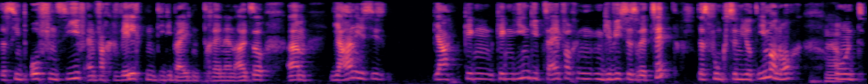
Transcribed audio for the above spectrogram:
das sind offensiv einfach Welten, die die beiden trennen. Also ähm, Janis ist ja, gegen, gegen ihn gibt's einfach ein, ein, gewisses Rezept, das funktioniert immer noch. Ja. Und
